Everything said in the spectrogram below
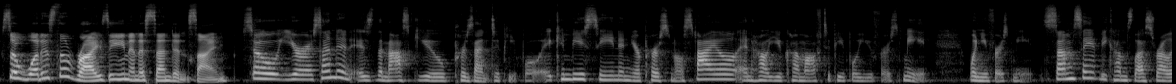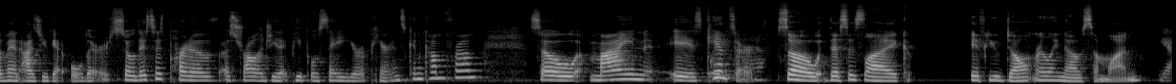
so, what is the rising and ascendant sign? So, your ascendant is the mask you present to people. It can be seen in your personal style and how you come off to people you first meet when you first meet. Some say it becomes less relevant as you get older. So, this is part of astrology that people say your appearance can come from. So, mine is Cancer. So, this is like if you don't really know someone, Yeah.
